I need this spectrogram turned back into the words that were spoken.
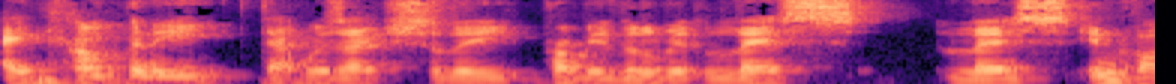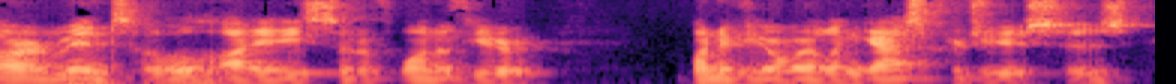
a company that was actually probably a little bit less less environmental, i.e., sort of one of your one of your oil and gas producers,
